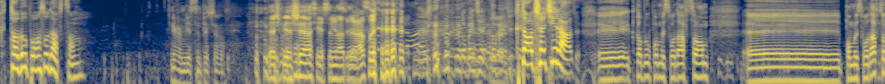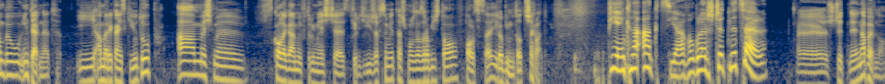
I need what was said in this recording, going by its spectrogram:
Kto był pomysłodawcą? Nie wiem, jestem pierwszy raz. Też pierwszy raz jestem na tej... Raz. To będzie, to będzie Kto trzeci raz? E, Kto był pomysłodawcą? E, Pomysłodawcą był internet i amerykański YouTube, a myśmy z kolegami w Trójmieście stwierdzili, że w sumie też można zrobić to w Polsce i robimy to od trzech lat. Piękna akcja, w ogóle szczytny cel. E, Szczytny na pewno.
